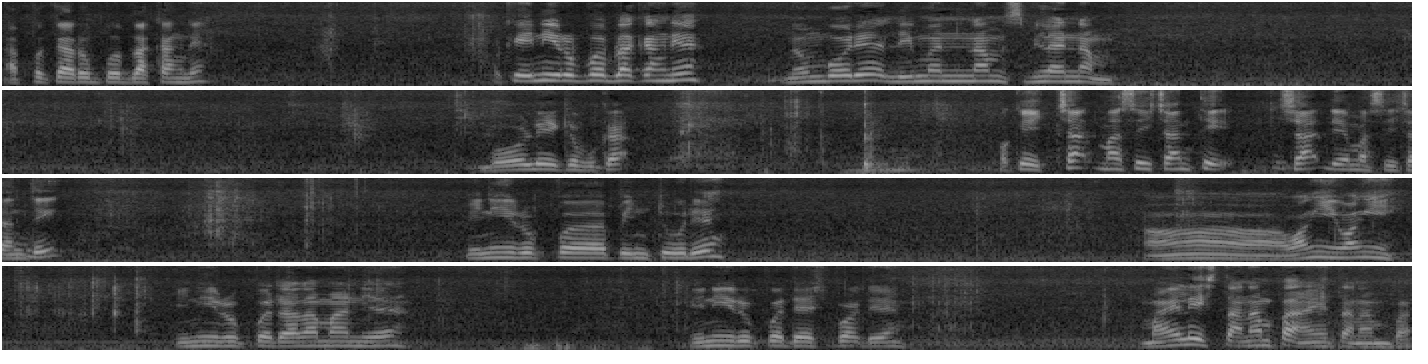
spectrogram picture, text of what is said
Apakah rupa belakang dia? Okay, ini rupa belakang dia. Nombor dia 5696 Boleh ke buka Okey, cat masih cantik. Cat dia masih cantik. Ini rupa pintu dia. Ah, wangi wangi. Ini rupa dalaman dia. Ini rupa dashboard dia. Mileage tak nampak eh, tak nampak.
